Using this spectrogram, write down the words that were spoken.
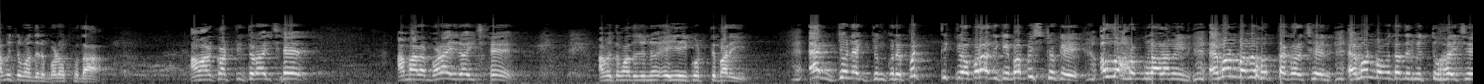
আমি তোমাদের বড় খোদা। আমার কর্তৃত্ব রয়েছে, আমার বড়াই রয়েছে, আমি তোমাদের জন্য এই এই করতে পারি। একজন একজন করে প্রত্যেকটি অপরাধীকে বা পৃষ্ঠকে আল্লাহ রব্বুল আলমিন এমন ভাবে হত্যা করেছেন এমন ভাবে তাদের মৃত্যু হয়েছে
